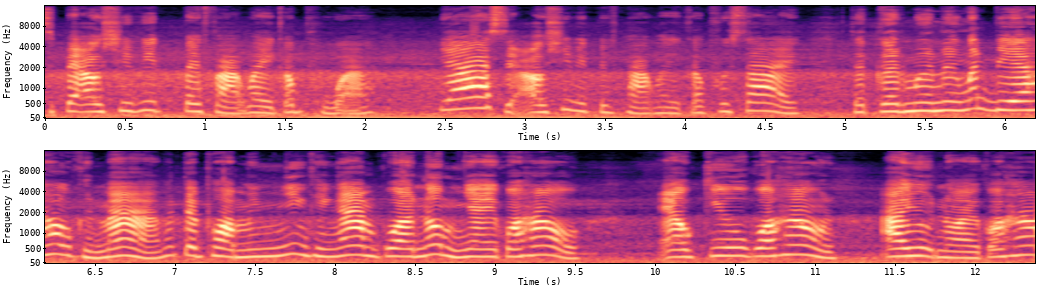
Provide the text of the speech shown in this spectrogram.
สิไปเอาชีวิตไปฝากไว้กับผัว ย่าเสียเอาชีวิตไปฝากไว้กับผู้ชายแต่เกิดมือหนึงมันเบียเฮาขึ้นมา มันไปพร้อมมันยิ่งที่งามกว่านมใหญ่กว่าเฮาแอลกิวกว่าเฮาอายุหน้อยกว่าเฮา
